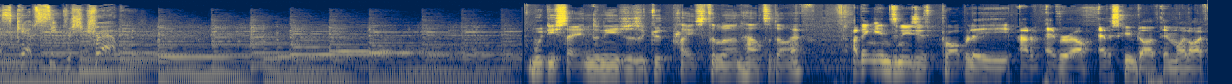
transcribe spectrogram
best kept secrets travel. Would you say Indonesia is a good place to learn how to dive? I think Indonesia is probably out of everywhere I've ever scuba dived in my life,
